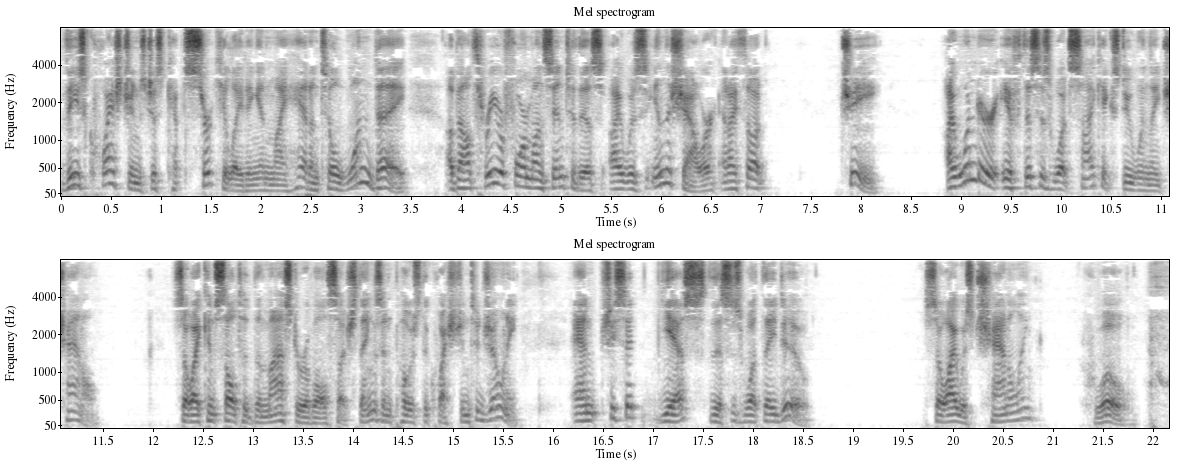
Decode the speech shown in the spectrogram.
These questions just kept circulating in my head until one day about three or four months into this, I was in the shower and I thought, gee, I wonder if this is what psychics do when they channel. So I consulted the master of all such things and posed the question to Joni. And she said, yes, this is what they do. So I was channeling? Whoa.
